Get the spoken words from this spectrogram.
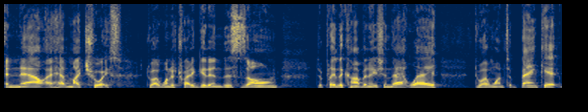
And now I have my choice. Do I want to try to get in this zone to play the combination that way? Do I want to bank it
